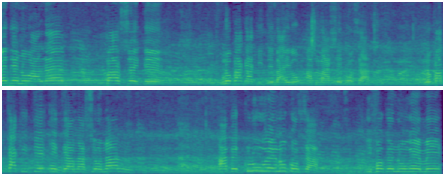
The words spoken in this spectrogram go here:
mettez-nous à l'œuvre. Parce que nous pas qu'à quitter Bayo à marcher comme ça. Nous pas qu'à quitter international à clouer nous comme ça. Il faut que nous remions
